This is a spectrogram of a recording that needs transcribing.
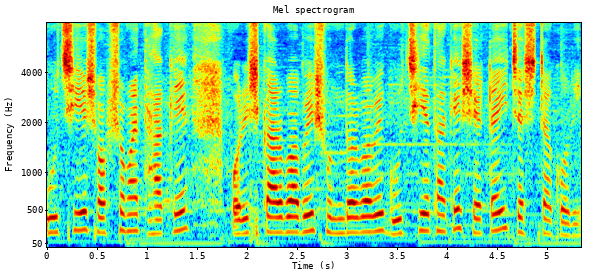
গুছিয়ে সবসময় থাকে, পরিষ্কারভাবে, সুন্দরভাবে গুছিয়ে থাকে, সেটাই চেষ্টা করি।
